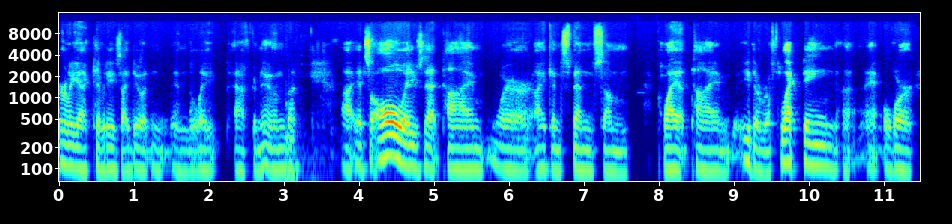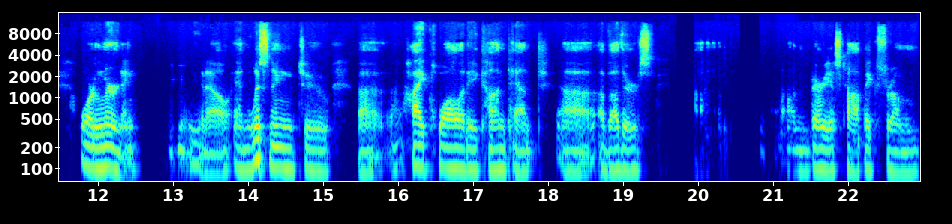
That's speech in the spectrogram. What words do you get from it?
early activities. I do it in, in the late afternoon, but uh, it's always that time where I can spend some quiet time, either reflecting uh, or or learning, mm-hmm. you know, and listening to uh, high quality content uh, of others on various topics, from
